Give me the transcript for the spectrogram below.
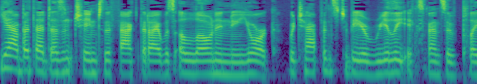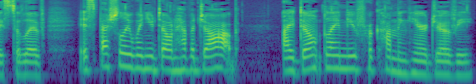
Yeah, but that doesn't change the fact that I was alone in New York, which happens to be a really expensive place to live, especially when you don't have a job. I don't blame you for coming here, Jovi.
